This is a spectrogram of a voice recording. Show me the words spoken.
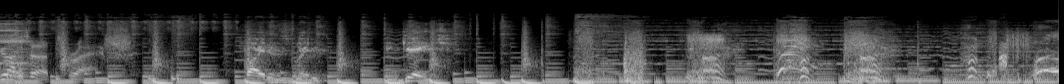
Gutter trash. Fighters ready. Engage. Let's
